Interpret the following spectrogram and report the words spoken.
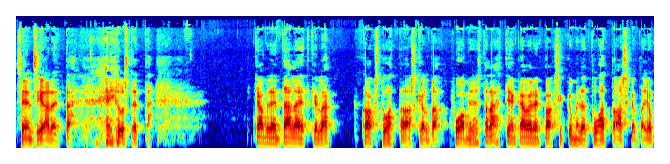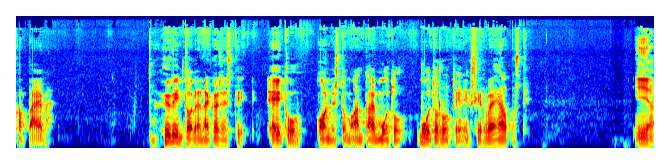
Sen sijaan, että just, että kävelen tällä hetkellä 2000 askelta, huomisesta lähtien kävelen 20 000 askelta joka päivä. Hyvin todennäköisesti ei tule onnistumaan tai muutu, muutu rutiiniksi hirveän helposti. Ja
